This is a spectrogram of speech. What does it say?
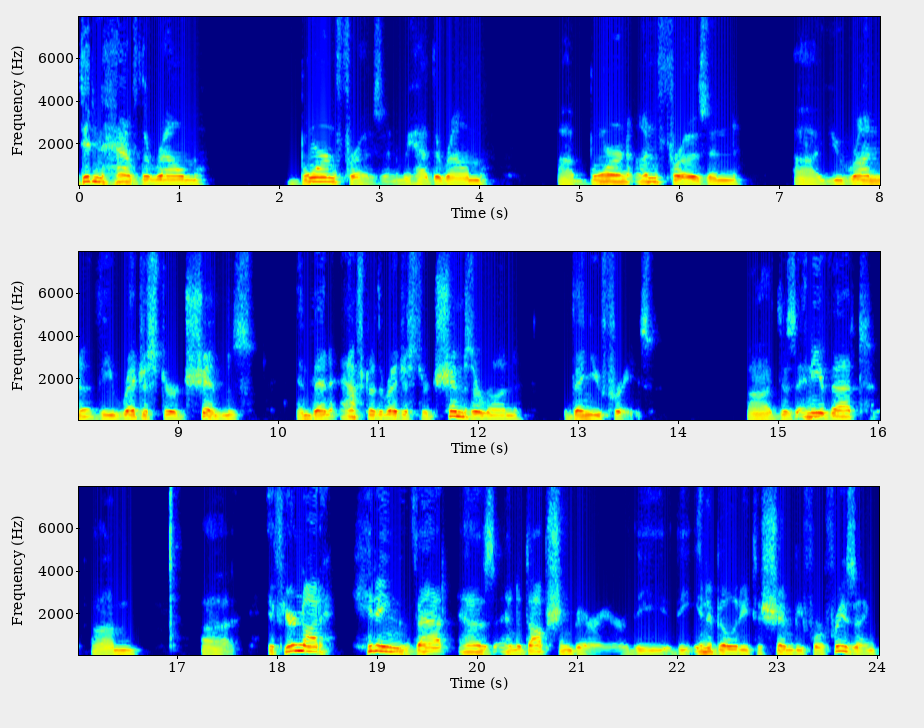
didn't have the realm born frozen. We had the realm uh, born unfrozen. Uh, you run the registered shims, and then after the registered shims are run, then you freeze. Uh, does any of that, um, uh, if you're not hitting that as an adoption barrier, the, the inability to shim before freezing,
